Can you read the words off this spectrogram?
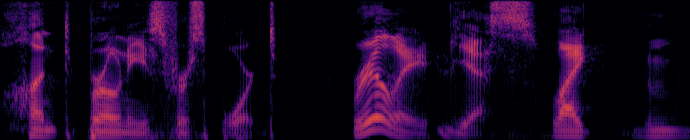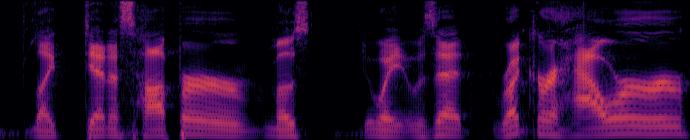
hunt bronies for sport. Really? Yes. Like like Dennis Hopper most. Wait, was that Rutger Hauer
